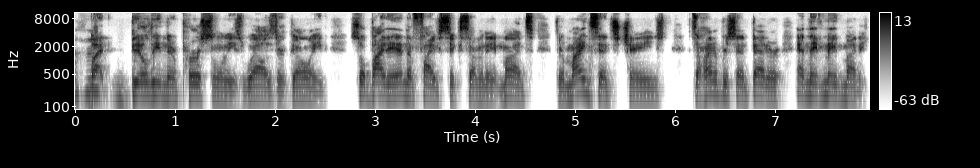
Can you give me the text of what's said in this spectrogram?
mm-hmm. but building their personally as well as they're going. So by the end of five, six, seven, eight months, their mindset's changed. It's 100% better and they've made money.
